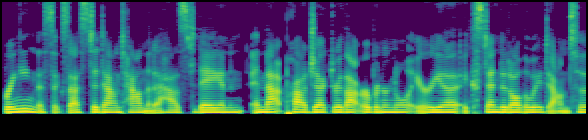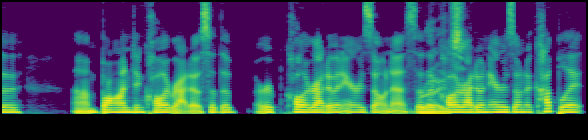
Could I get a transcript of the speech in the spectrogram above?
bringing the success to downtown that it has today. And and that project or that urban renewal area extended all the way down to um, Bond in Colorado, so the or Colorado and Arizona. So Right. the Colorado and Arizona couplet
